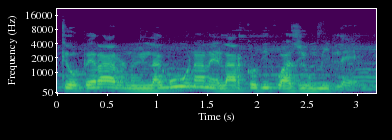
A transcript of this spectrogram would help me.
che operarono in laguna nell'arco di quasi un millennio.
